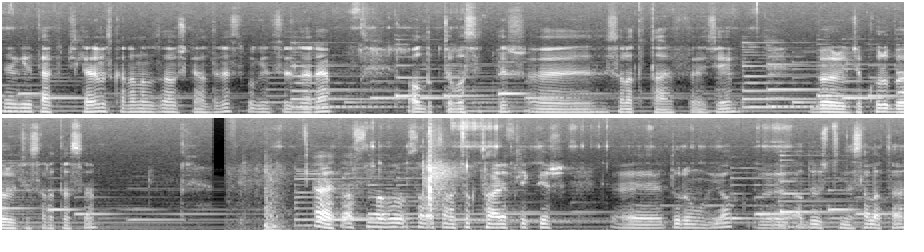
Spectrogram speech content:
Sevgili takipçilerimiz kanalımıza hoş geldiniz. Bugün sizlere oldukça basit bir e, salata tarifi vereceğim. Börülce, kuru börülce salatası. Evet aslında bu salatanın çok tariflik bir e, durumu yok. E, adı üstünde salata.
